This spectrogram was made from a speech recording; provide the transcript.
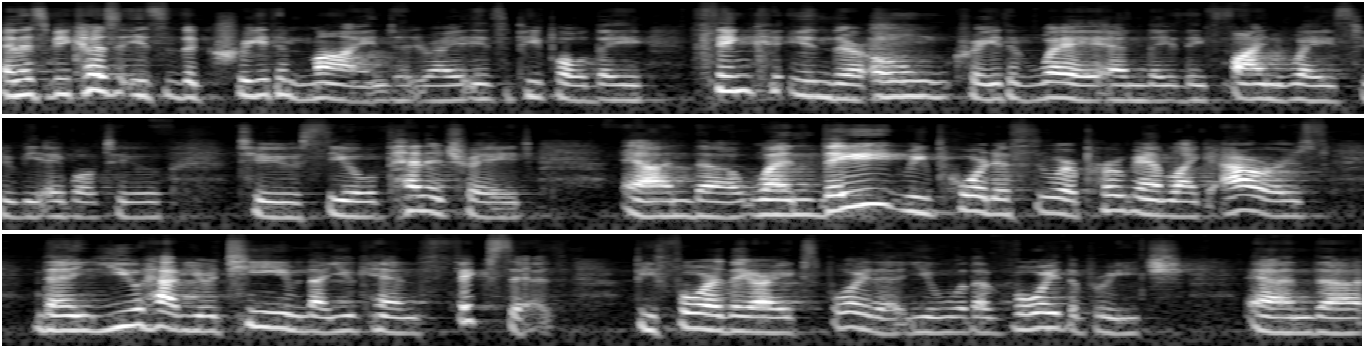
And it's because it's the creative mind, right? It's people, they think in their own creative way and they, they find ways to be able to, to still penetrate. And uh, when they report it through a program like ours, then you have your team that you can fix it before they are exploited. You would avoid the breach and uh,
